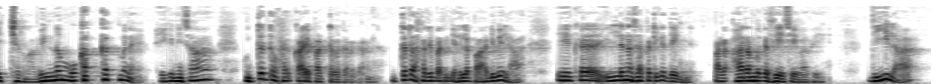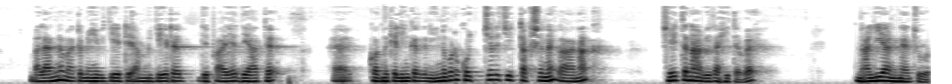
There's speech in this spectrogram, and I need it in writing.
එච්චරම වෙන්න මොකක්වත්ම නැහැ. ඒක නිසා උත්තර කය පట్టල කරගන්න. උත්තර හරිබරි ගහලා පාඩි වෙලා ඒක ඉල්ලන සැප ටික දෙන්න. ආරම්භක ශේෂේ වගේ. දීලා බලන්න මට මේ විදියට යම් විදියට දෙපාය දෙයත කොන්ද කෙලින් කරගෙන ඉන්නකොට කොච්චර චිත්තක්ෂණ ගානක් චේතනා විරහිතව නලියන්නේ නැතුව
